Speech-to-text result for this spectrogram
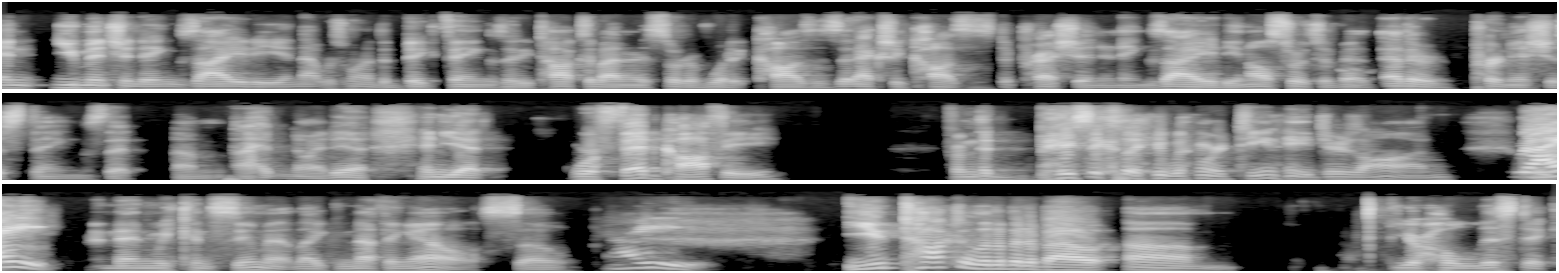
And you mentioned anxiety, and that was one of the big things that he talks about, and it's sort of what it causes. It actually causes depression and anxiety and all sorts of other pernicious things that um, I had no idea. And yet we're fed coffee from the basically when we're teenagers on right and then we consume it like nothing else so right you talked a little bit about um, your holistic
